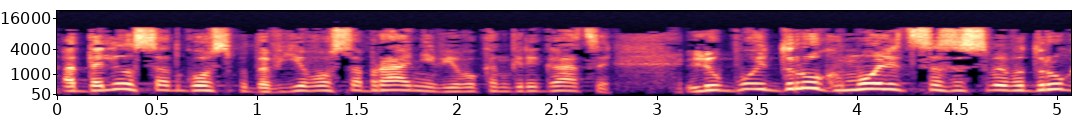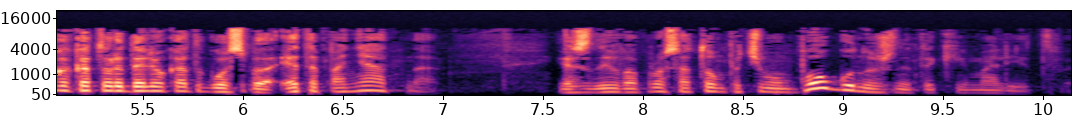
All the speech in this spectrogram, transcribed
отдалился от Господа в его собрании, в его конгрегации. Любой друг молится за своего друга, который далек от Господа. Это понятно. Я задаю вопрос о том, почему Богу нужны такие молитвы.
